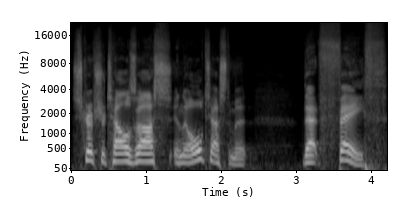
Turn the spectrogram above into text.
Scripture tells us in the Old Testament that faith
